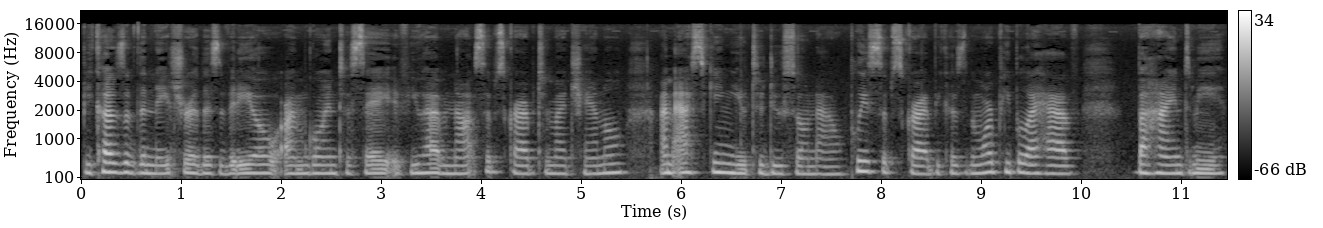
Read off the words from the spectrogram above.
because of the nature of this video, I'm going to say if you have not subscribed to my channel, I'm asking you to do so now. Please subscribe because the more people I have behind me,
